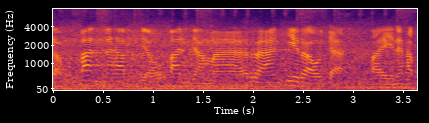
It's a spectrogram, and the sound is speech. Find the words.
กับปั้นนะครับ เดี๋ยวปั้นจะมาร้านที่เราจะไปนะครับ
